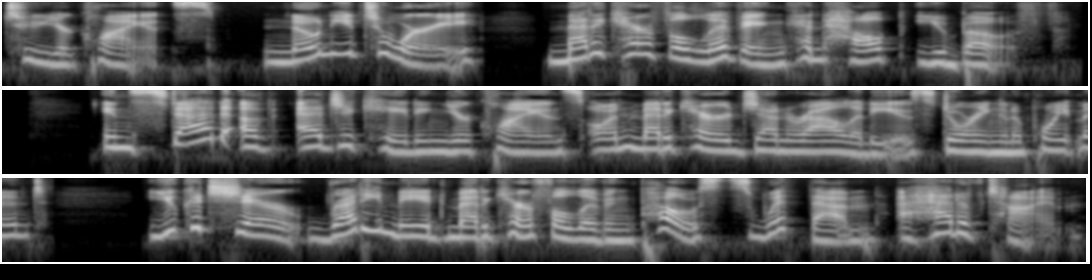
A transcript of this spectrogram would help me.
to your clients. No need to worry, Medicareful Living can help you both. Instead of educating your clients on Medicare generalities during an appointment, you could share ready made Medicareful Living posts with them ahead of time.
